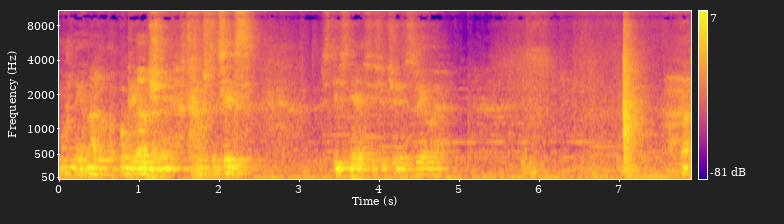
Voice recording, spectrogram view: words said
Можно я на поприличнее, да, да. потому что через стесняюсь еще через левое. Вот.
